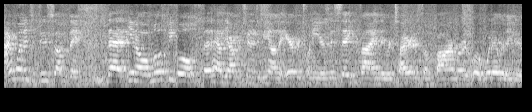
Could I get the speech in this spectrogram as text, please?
I wanted to do something that you know most people that have the opportunity to be on the air for 20 years, they say goodbye and they retire to some farm or, or whatever they do.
